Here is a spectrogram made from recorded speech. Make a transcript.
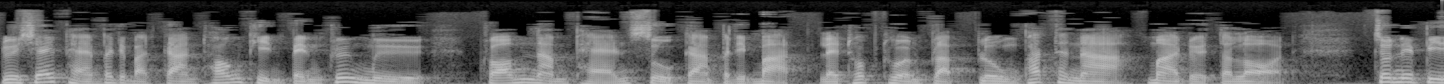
โดยใช้แผนปฏิบัติการท้องถิ่นเป็นเครื่องมือ พร้อมนำแผนสู่การปฏิบัติ และทบทวนปรับปรุงพัฒนามาโดยตลอด จนในปี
